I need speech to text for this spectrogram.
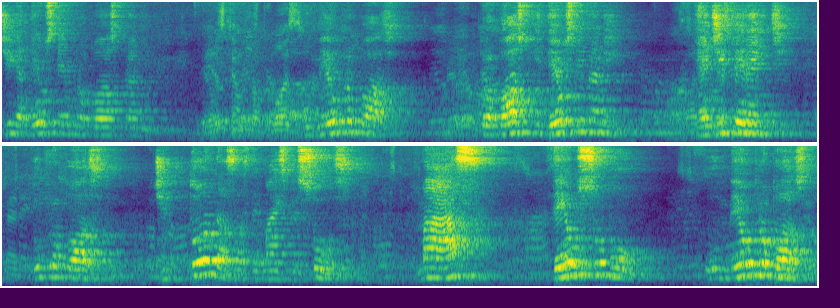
Diga, Deus tem um propósito para mim. Deus tem um propósito. O meu propósito, o propósito que Deus tem para mim, é diferente do propósito de todas as demais pessoas, mas Deus somou o meu propósito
